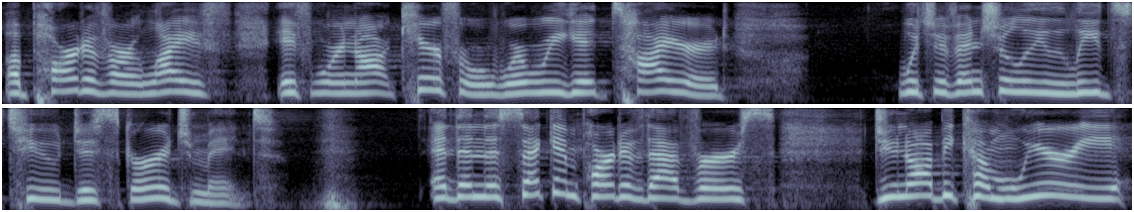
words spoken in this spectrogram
a part of our life if we're not careful, where we get tired which eventually leads to discouragement. And then the second part of that verse, do not become weary,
